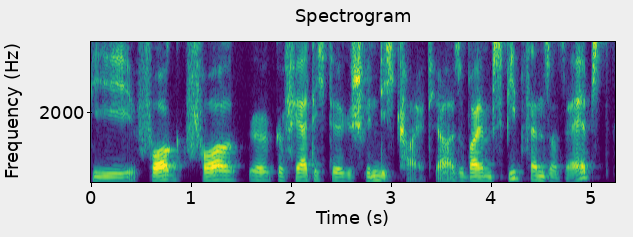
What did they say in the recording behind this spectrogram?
die vor, vorgefertigte Geschwindigkeit, ja, also beim Speed-Sensor selbst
